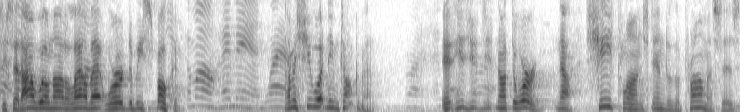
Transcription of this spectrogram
She said, I will not allow that word to be spoken. Come on. Amen. I mean, she wouldn't even talk about it. It, you- you- not the word. Now, she plunged into the promises.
